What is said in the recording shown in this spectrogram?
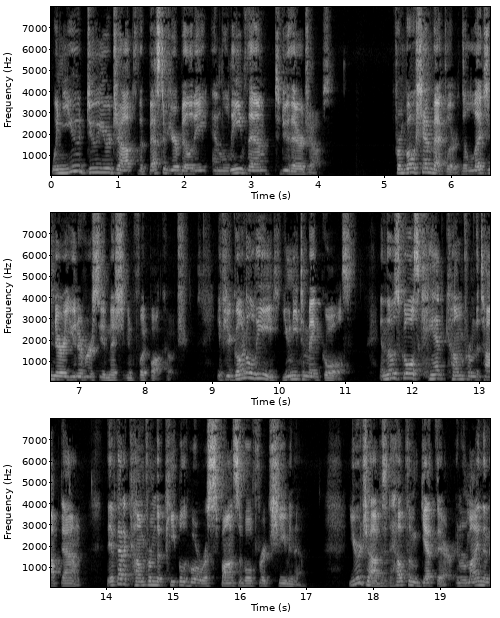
when you do your job to the best of your ability and leave them to do their jobs. From Bo Schembechler, the legendary University of Michigan football coach, if you're going to lead, you need to make goals. And those goals can't come from the top down. They've got to come from the people who are responsible for achieving them. Your job is to help them get there and remind them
